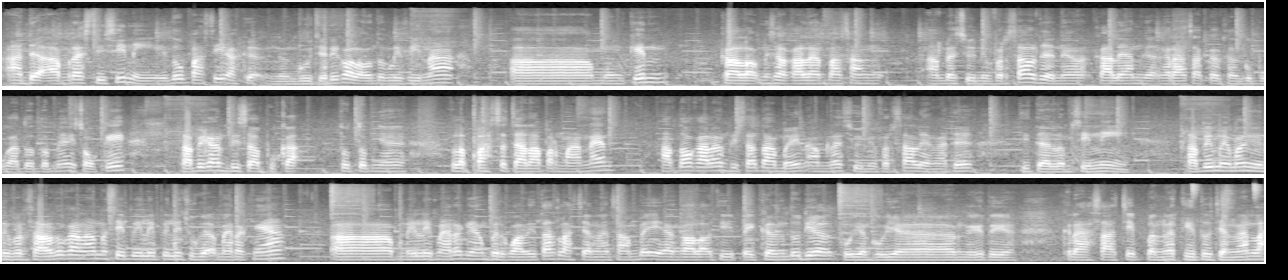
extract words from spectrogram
ada armrest di sini itu pasti agak mengganggu. Jadi kalau untuk Livina uh, mungkin kalau misal kalian pasang armrest universal dan ya, kalian nggak ngerasa keganggu buka tutupnya is oke okay. tapi kan bisa buka tutupnya lepas secara permanen atau kalian bisa tambahin armrest universal yang ada di dalam sini. Tapi memang universal itu kalian mesti pilih-pilih juga mereknya. Uh, milih merek yang berkualitas lah jangan sampai yang kalau dipegang itu dia goyang-goyang gitu ya. Kerasa chip banget gitu janganlah.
